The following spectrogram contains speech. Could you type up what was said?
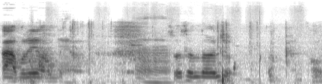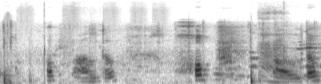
Ha burayı aldık. Zaten daha önce aldım. Hop aldım. Hop aldım.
